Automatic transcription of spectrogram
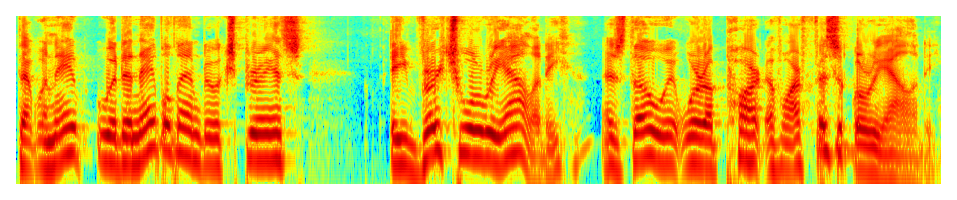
that would enable them to experience a virtual reality as though it were a part of our physical reality.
